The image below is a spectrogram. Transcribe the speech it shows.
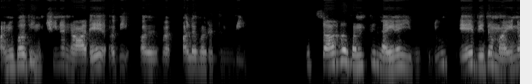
అనుభవించిన నాడే అది అలవ- అలవడుతుంది ఉత్సాహవంతులైన యువకులు ఏ విధమైన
